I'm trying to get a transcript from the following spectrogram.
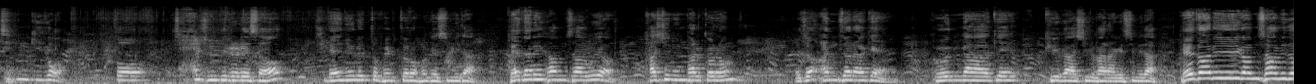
챙기고 또 잘 준비를 해서 내년에 또 뵙도록 하겠습니다. 대단히 감사하고요. 가시는 발걸음 저 안전하게 건강하게 귀가하시길 바라겠습니다. 대단히 감사합니다.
